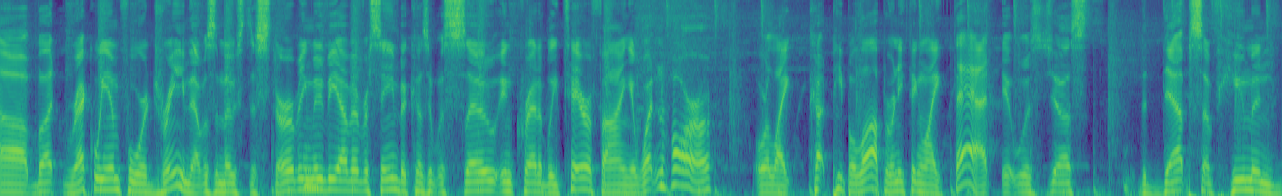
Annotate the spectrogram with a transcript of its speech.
Uh, but Requiem for a Dream, that was the most disturbing movie I've ever seen because it was so incredibly terrifying. It wasn't horror or like cut people up or anything like that. It was just the depths of human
